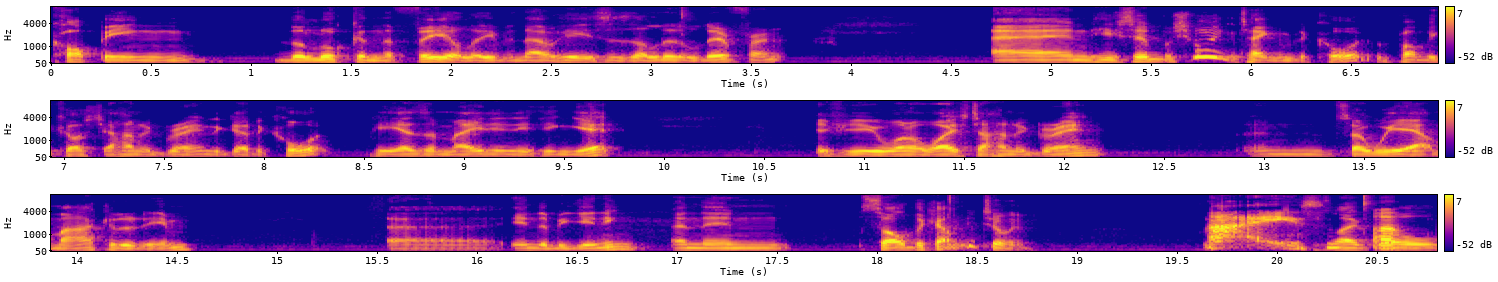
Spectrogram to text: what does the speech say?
copying the look and the feel, even though his is a little different. And he said, Well, sure, you can take him to court. It'll probably cost you 100 grand to go to court. He hasn't made anything yet. If you want to waste 100 grand. And so we outmarketed him uh, in the beginning and then sold the company to him. Nice. Like, well,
